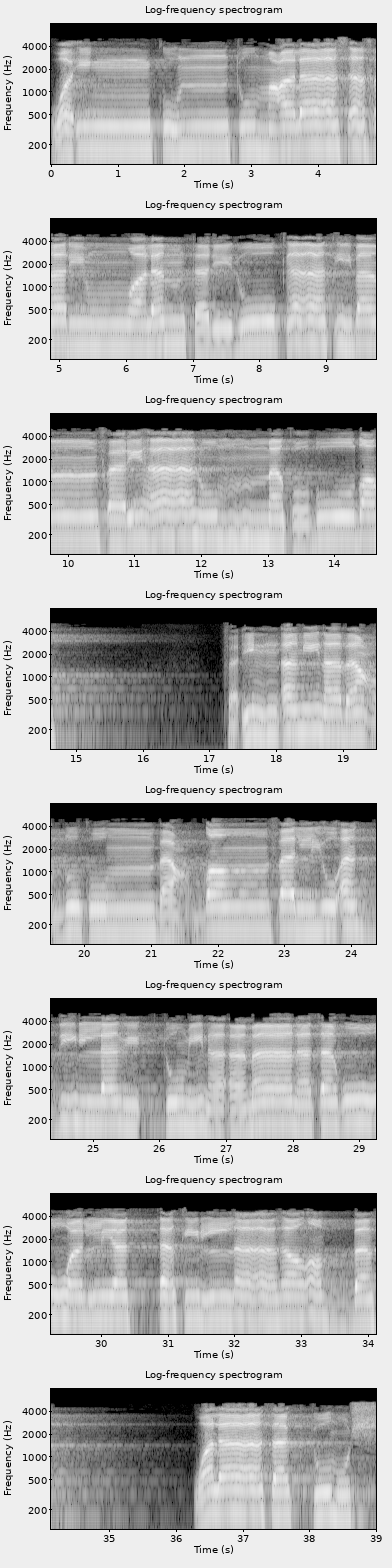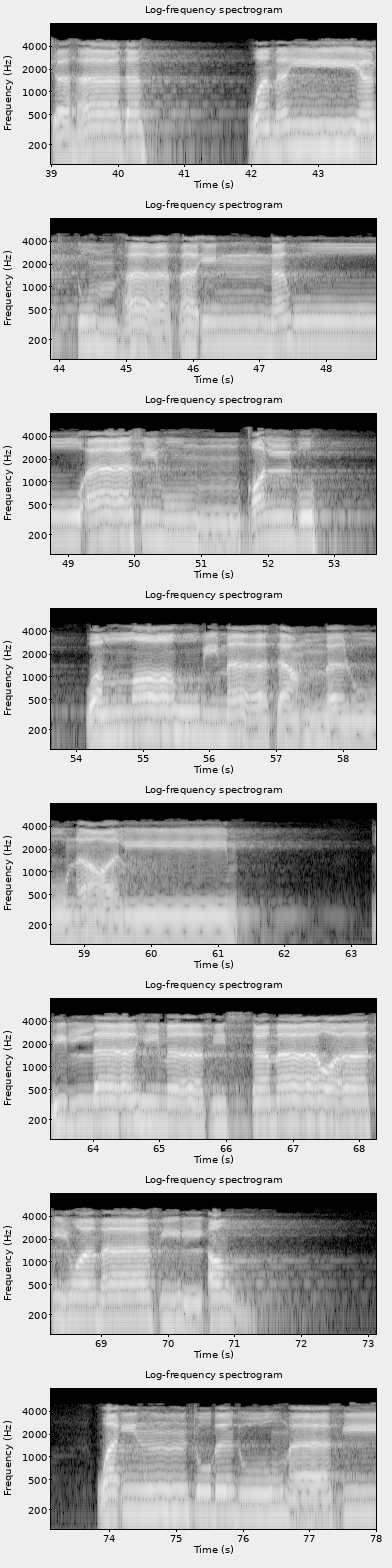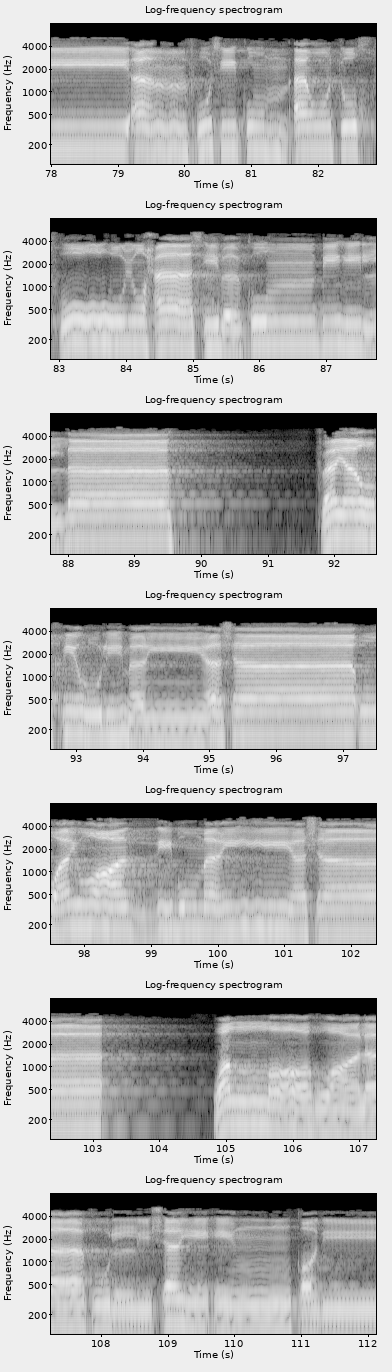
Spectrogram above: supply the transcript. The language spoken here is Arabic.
وَإِن كُنتُمْ عَلَىٰ سَفَرٍ وَلَمْ تَجِدُوا كَاتِبًا فَرِهَانٌ مَّقْبُوضَةٌ ۖ فَإِنْ أَمِنَ بَعْضُكُم بَعْضًا فَلْيُؤَدِّ الَّذِي اؤْتُمِنَ أَمَانَتَهُ وَلْيَتَّقِ اللَّهَ رَبَّهُ ۗ وَلَا تَكْتُمُوا الشَّهَادَةَ ۚ وَمَن يَكْتُمْهَا فَإِنَّهُ آثِمٌ قَلْبُهُ ۗ وَاللَّهُ بِمَا تَعْمَلُونَ عَلِيمٌ. لِلَّهِ مَا فِي السَّمَاوَاتِ وَمَا فِي الْأَرْضِ ۚ. وَإِن تُبْدُوا مَا فِي أَنفُسِكُمْ أَوْ تُخْفُوهُ يُحَاسِبْكُم بِهِ اللَّهُ ۖ فَيَغْفِرُ لِمَن يَشَاءُ وَيُعَذِّبُ مَن يَشَاءُ ۗ وَاللَّهُ عَلَىٰ كُلِّ شَيْءٍ قَدِيرٌ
